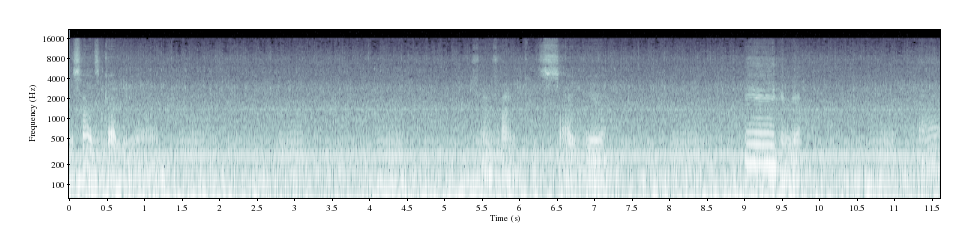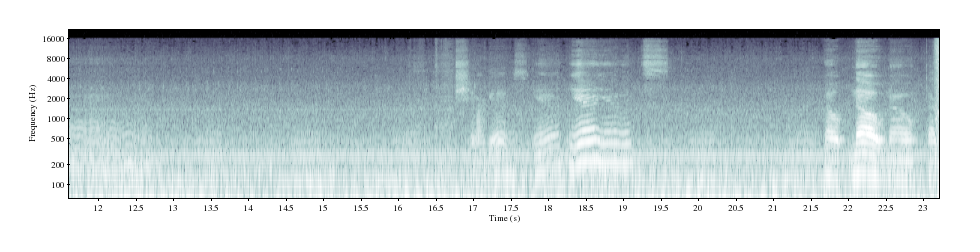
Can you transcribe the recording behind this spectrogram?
The side's gotta be one. Trying to find a good side view. Eh, here we go. Uh, shit, I guess. Yeah, yeah, yeah. Let's. No, no, no. That's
